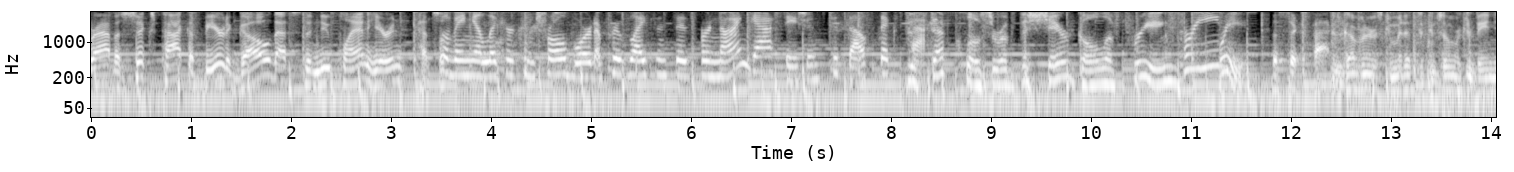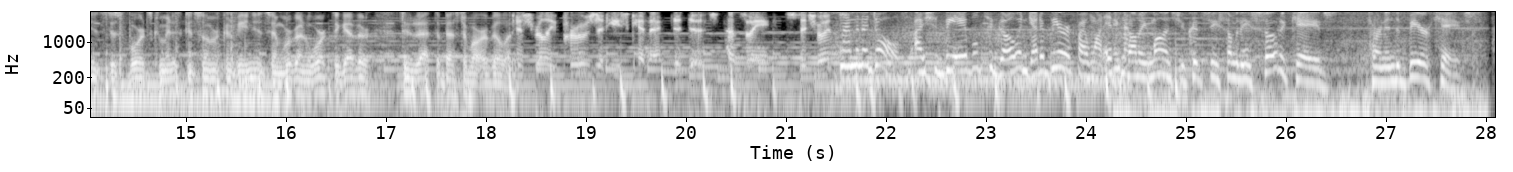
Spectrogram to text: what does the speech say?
grab a six pack of beer to go. That's the new plan here in Pennsylvania. Pennsylvania Liquor Control Board approved licenses for nine gas stations to sell six It's a step closer of the shared goal of freeing Free. Free the six pack. The governor is committed to consumer convenience. This board's committed to consumer convenience, and we're going to work together to do that the best of our ability. This really proves that he's connected to his Pennsylvania constituents. I'm an adult. I should be able to go and get a beer if I want. It's In not- coming months, you could see some of these soda caves turn into beer caves.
